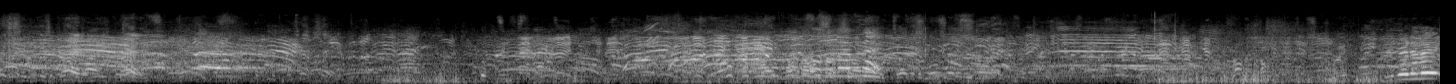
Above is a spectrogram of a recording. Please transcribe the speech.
It's great. You rid of it?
